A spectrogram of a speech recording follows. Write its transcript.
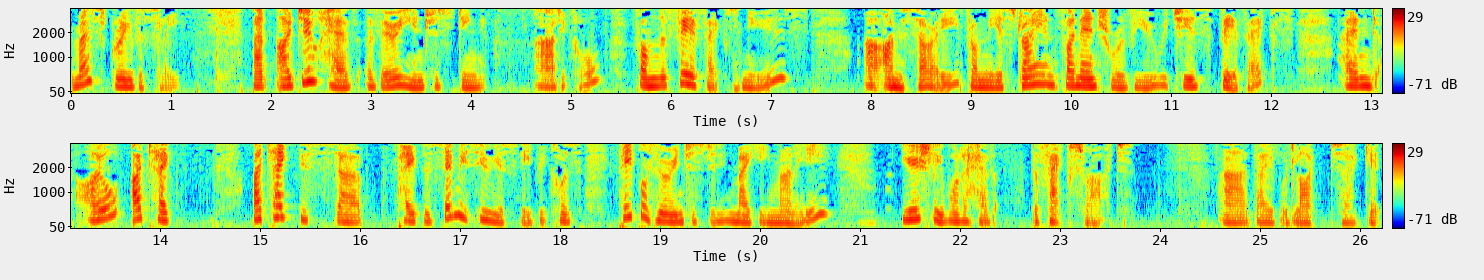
most grievously. But I do have a very interesting article from the Fairfax News uh, I'm sorry, from the Australian Financial Review, which is Fairfax, and I, I take I take this uh, paper semi-seriously because people who are interested in making money usually want to have the facts right. Uh, they would like to get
